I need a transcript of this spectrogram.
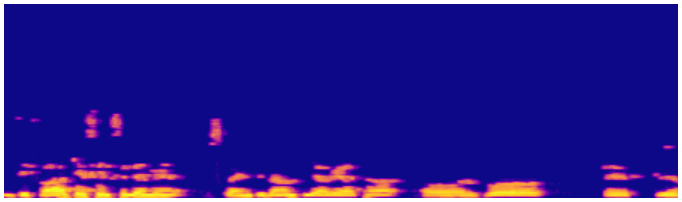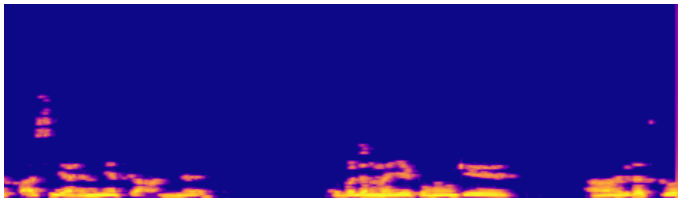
دفاع کے سلسلے میں اس کا انتظام کیا گیا تھا اور وہ ایک خاصی اہمیت کا حامل ہے۔ اول میں یہ کہوں کہ حضرت کو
